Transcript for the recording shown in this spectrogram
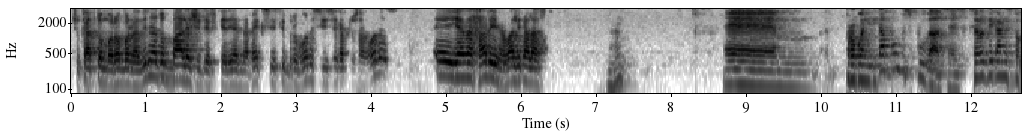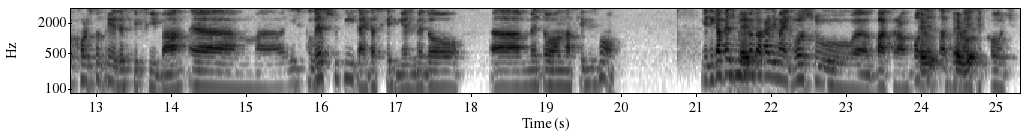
σου κάποιο μωρό μπορεί να δει να τον πάρει την ευκαιρία να παίξει στην προπόνηση ή σε κάποιους αγώνες ε, για να χαρεί, να βάλει καλάθι. Mm-hmm. Ε, Προπονητικά πού σπούδασε, Ξέρω ότι έκανες το course το 3 στη FIBA. Ε, οι σπουδές σου τι ήταν, ήταν σχετικές με, το, ε, με τον αθλητισμό; Γενικά πες μου λίγο το ακαδημαϊκό σου ε, background. Πώς ε, αισθάνεσαι να είσαι coach;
